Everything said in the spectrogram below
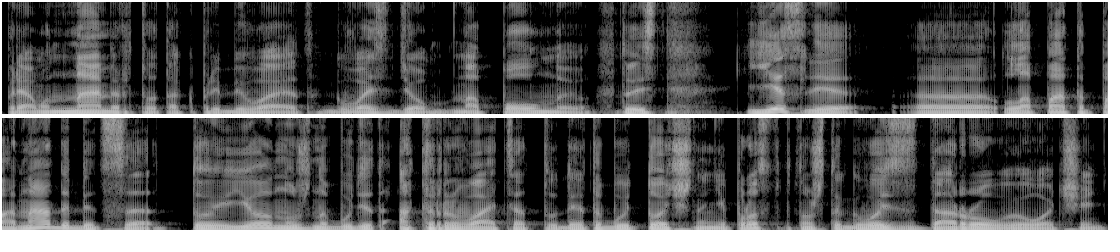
Прямо намертво так прибивает гвоздем на полную. То есть, если лопата понадобится, то ее нужно будет отрывать оттуда. Это будет точно не просто, потому что гвоздь здоровый очень.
